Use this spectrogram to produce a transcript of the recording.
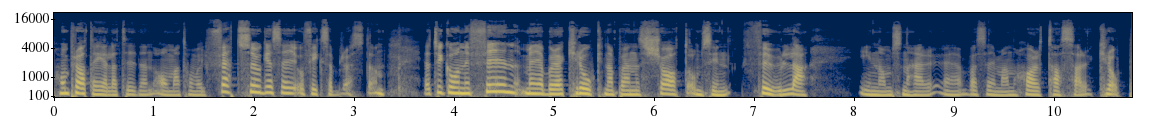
Hon pratar hela tiden om att hon vill fettsuga sig och fixa brösten. Jag tycker hon är fin, men jag börjar krokna på hennes tjat om sin fula inom sån här, eh, vad säger man, hartassar kropp.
